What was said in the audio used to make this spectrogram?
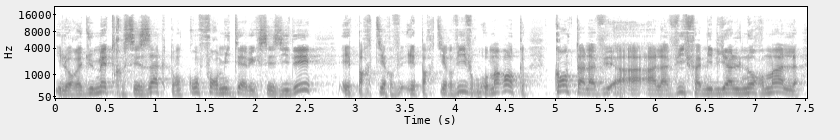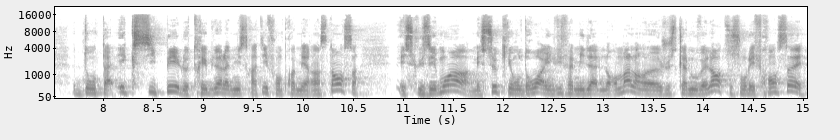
Il aurait dû mettre ses actes en conformité avec ses idées et partir, vivre au Maroc. Quant à la, vie familiale normale dont a excipé le tribunal administratif en première instance, excusez-moi, mais ceux qui ont droit à une vie familiale normale euh, jusqu'à nouvel ordre, ce sont les Français.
